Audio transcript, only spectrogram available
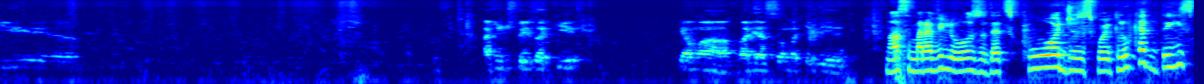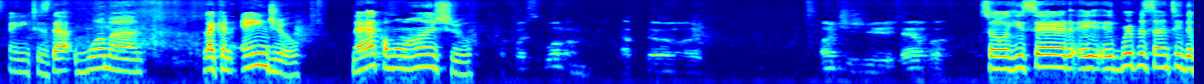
E a gente fez aqui, que é uma variação daquele Nossa, maravilhoso. That's gorgeous work. Look at these paintings. That woman, like an angel, né? Como um anjo. So he said it, it representing the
